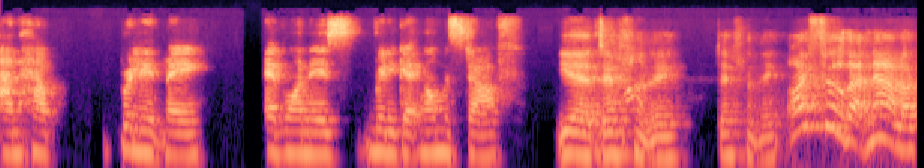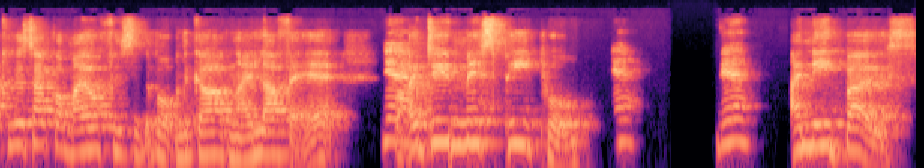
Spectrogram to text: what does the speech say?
and how brilliantly everyone is really getting on with stuff. Yeah, definitely. Definitely. I feel that now, like because I've got my office at the bottom of the garden. I love it. Yeah. But I do miss people. Yeah. Yeah. I need both.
